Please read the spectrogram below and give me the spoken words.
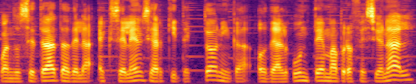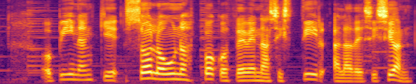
cuando se trata de la excelencia arquitectónica o de algún tema profesional, opinan que solo unos pocos deben asistir a la decisión,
